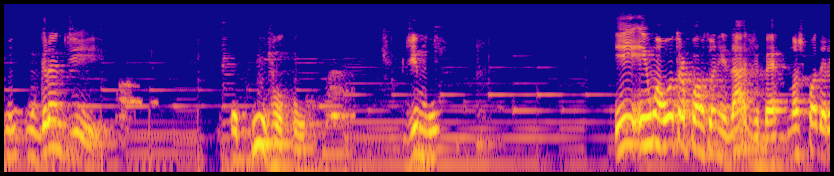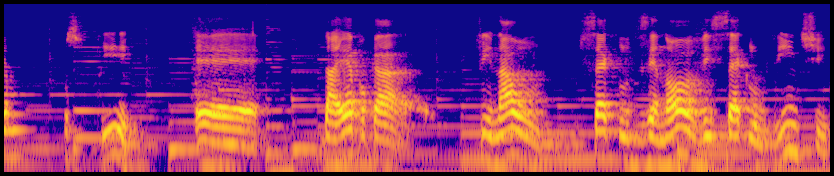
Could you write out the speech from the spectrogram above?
um, um grande equívoco de muitos. E em uma outra oportunidade, Gilberto, nós poderemos ir é, da época final do século XIX, século XX,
